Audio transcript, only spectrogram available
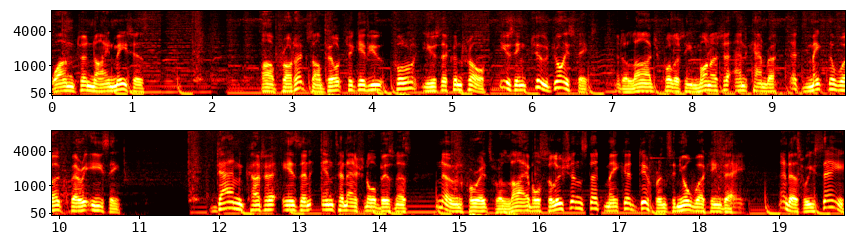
1 to 9 meters. Our products are built to give you full user control using two joysticks and a large quality monitor and camera that make the work very easy. Dancutter is an international business known for its reliable solutions that make a difference in your working day. And as we say,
